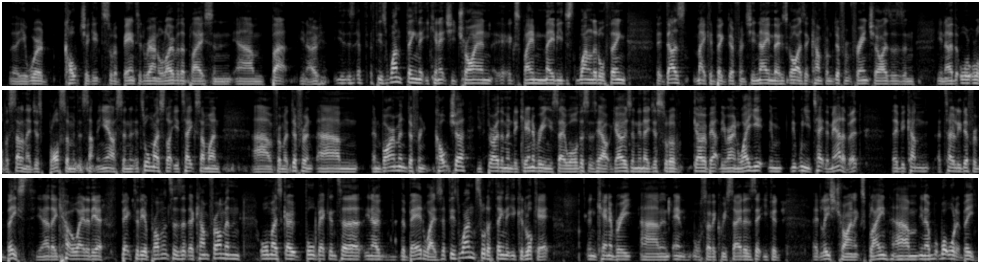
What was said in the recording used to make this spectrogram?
the word culture gets sort of bantered around all over the place, and um, but you know, if, if, there's one thing that you can actually try and explain, maybe just one little thing that does make a big difference. You name those guys that come from different franchises, and you know, all, all of a sudden they just blossom into something else, and it's almost like you take someone. Um, from a different um, environment, different culture. You throw them into Canterbury and you say, well, this is how it goes. And then they just sort of go about their own way. Yet, when you take them out of it, they become a totally different beast. You know, they go away to their back to their provinces that they come from, and almost go fall back into you know the bad ways. If there's one sort of thing that you could look at in Canterbury um, and, and, also the Crusaders that you could at least try and explain, um, you know, what would it be?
